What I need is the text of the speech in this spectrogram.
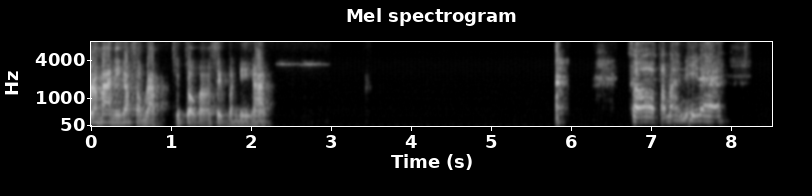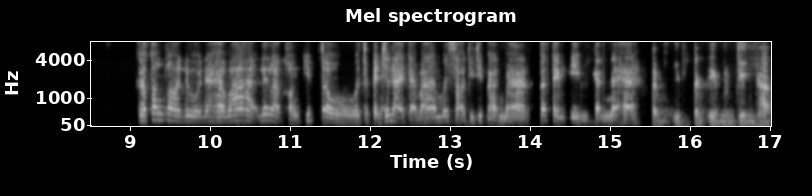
ประมาณนี้ครับสำหรับคลิปโตก็สิบวันนี้ครับ ก็ประมาณนี้นะฮะก็ต้องรอดูนะคะว่าเรื่องราวของคริปโตจะเป็นเช่นไรแต่ว่าเมื่อเสาร์ที่ที่ผ่านมา ก็เต็มอิ่มกันนะฮะเต็มอิ่มเต็มอิ่มจริง ๆ ครับ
